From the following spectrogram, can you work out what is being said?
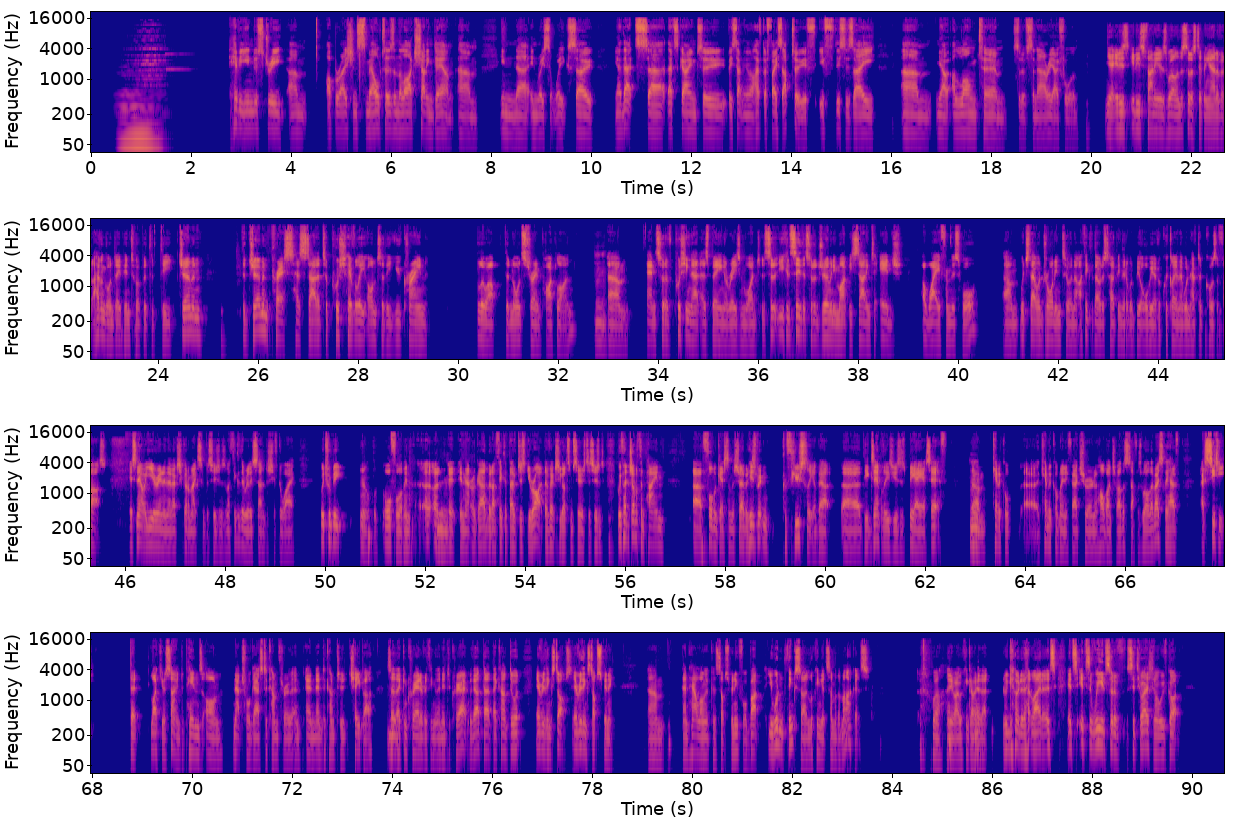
Heavy industry um, operations, smelters and the like shutting down um, in uh, in recent weeks. So you know that's uh, that's going to be something they'll have to face up to if if this is a um, you know a long term sort of scenario for them. Yeah, it is. It is funny as well, and just sort of stepping out of it. I haven't gone deep into it, but the, the German the German press has started to push heavily onto the Ukraine blew up the Nord Stream pipeline mm. um, and sort of pushing that as being a reason why. So you can see that sort of Germany might be starting to edge away from this war, um, which they were drawn into, and I think that they were just hoping that it would be all be over quickly and they wouldn't have to cause a fuss. It's now a year in, and they've actually got to make some decisions, and I think that they're really starting to shift away, which would be you know, awful. I mean, uh, uh mm. in that regard, but I think that they've just, you're right, they've actually got some serious decisions. We've had Jonathan Payne, uh, former guest on the show, but he's written profusely about uh, the example that he's used is BASF, mm. um, chemical uh, chemical manufacturer, and a whole bunch of other stuff as well. They basically have a city that, like you were saying, depends on natural gas to come through and and then to come to cheaper, so mm. they can create everything they need to create. Without that, they can't do it. Everything stops. Everything stops spinning. Um, and how long it can stop spinning for. But you wouldn't think so, looking at some of the markets. Well, anyway, we can go yeah. into that. We go into that later. It's it's it's a weird sort of situation where we've got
